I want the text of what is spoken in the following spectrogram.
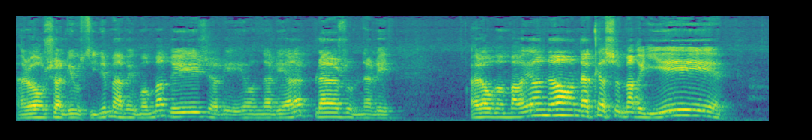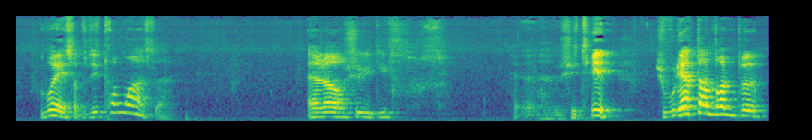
Alors j'allais au cinéma avec mon mari, j'allais, on allait à la plage, on allait. Alors mon mari, oh non, on n'a qu'à se marier. Oui, ça faisait trois mois ça. Alors je lui dis, euh, j'étais, je voulais attendre un peu.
